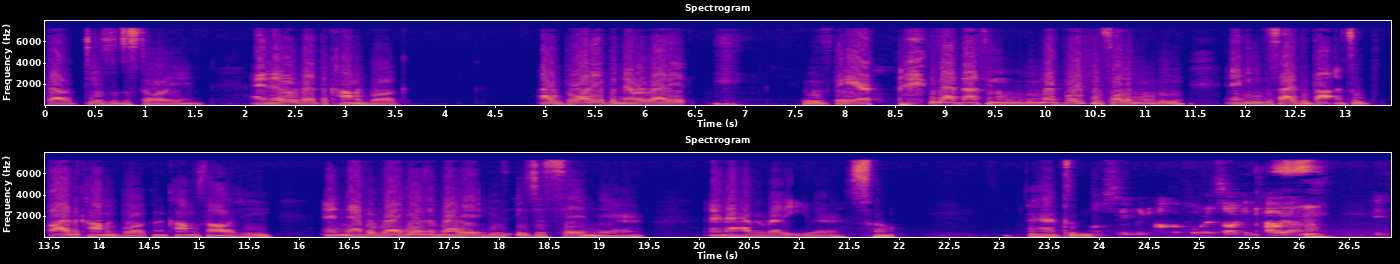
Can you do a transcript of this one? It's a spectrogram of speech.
that deals with the story. And I never read the comic book. I bought it but never read it. It was there because I have not seen the movie. My boyfriend saw the movie, and he decided to, do- to buy the comic book and Comixology, and never read. He hasn't read it. He's, it's just sitting there, and I haven't read it either. So I had to. I've seen the cover for it, so I can tell you it's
